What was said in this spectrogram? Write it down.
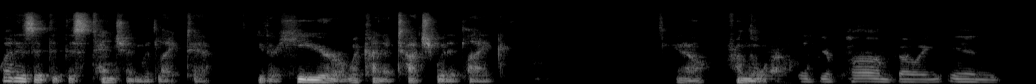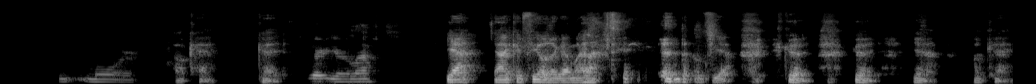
what is it that this tension would like to either hear or what kind of touch would it like, you know, from the world? With your palm going in more. Okay, good. Your, your left. Yeah, I could feel it. I got my left hand up. Yeah, good, good. Yeah, okay.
